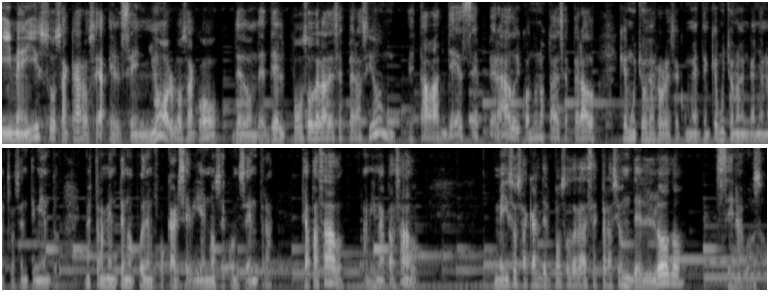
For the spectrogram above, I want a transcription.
y me hizo sacar, o sea, el Señor lo sacó de donde, del pozo de la desesperación. Estaba desesperado y cuando uno está desesperado, que muchos errores se cometen, que mucho nos engañan nuestros sentimientos, nuestra mente no puede enfocarse bien, no se concentra. ¿Te ha pasado? A mí me ha pasado. Me hizo sacar del pozo de la desesperación del lodo cenagoso.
